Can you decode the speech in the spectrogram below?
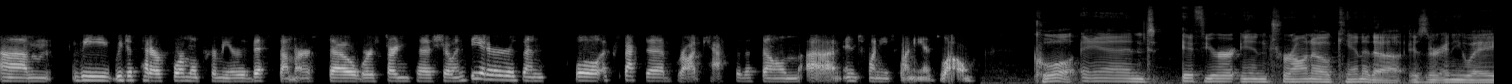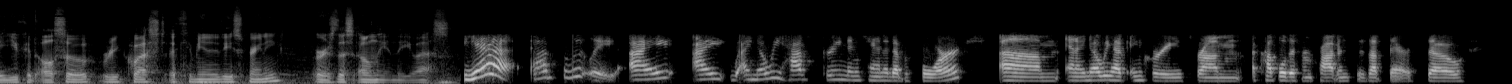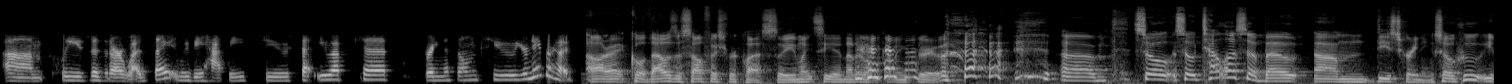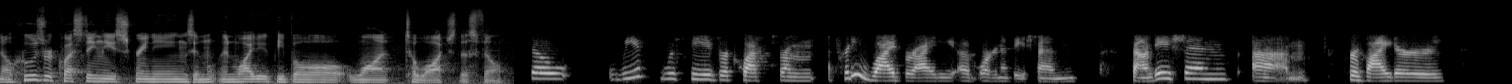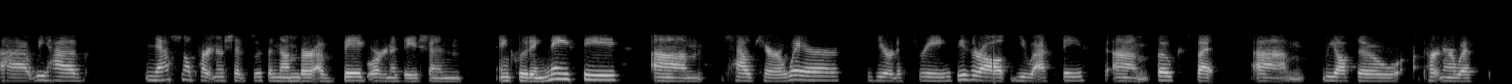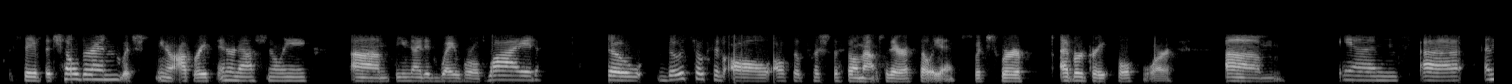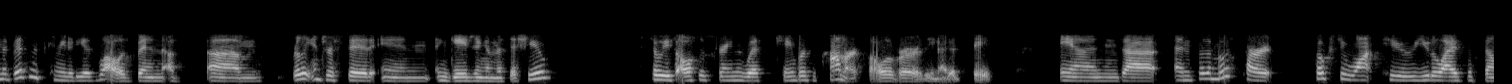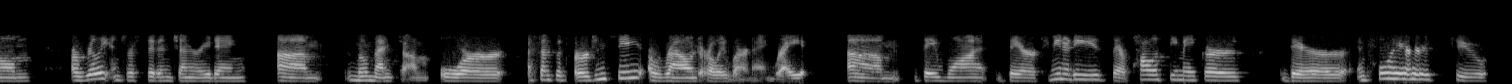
Um, we we just had our formal premiere this summer, so we're starting to show in theaters and we'll expect a broadcast of the film um, in 2020 as well. Cool. And if you're in Toronto, Canada, is there any way you could also request a community screening? Or is this only in the US? Yeah, absolutely. I I I know we have screened in Canada before. Um, and I know we have inquiries from a couple different provinces up there. So um, please visit our website. And we'd be happy to set you up to bring the film to your neighborhood. All right, cool. That was a selfish request, so you might see another one coming through. um, so, so tell us about um, these screenings. So, who you know who's requesting these screenings, and and why do people want to watch this film? So, we've received requests from a pretty wide variety of organizations, foundations, um, providers. Uh, we have national partnerships with a number of big organizations, including NAEYC, um, Aware, Zero to Three. These are all US based um, folks, but um, we also partner with Save the Children, which you know operates internationally, um, the United Way worldwide. So those folks have all also pushed the film out to their affiliates, which we're ever grateful for. Um, and uh, and the business community as well has been uh, um, really interested in engaging in this issue. So we've also screened with chambers of commerce all over the United States, and uh, and for the most part, folks who want to utilize the film are really interested in generating um, momentum or a sense of urgency around early learning. Right? Um, they want their communities, their policymakers, their employers to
